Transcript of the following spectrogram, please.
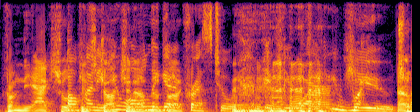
from the actual construction of the book. Oh, honey, you construction of only the get book. a press tour if you are huge. Okay.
